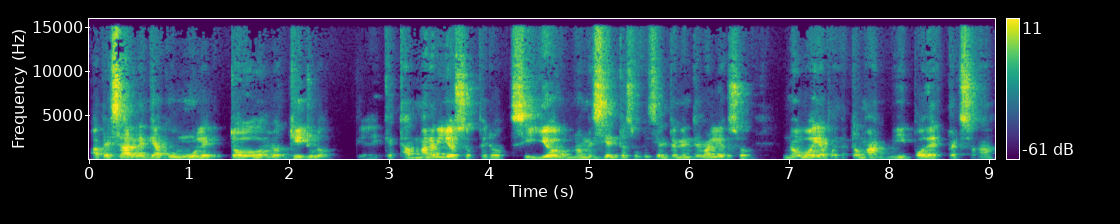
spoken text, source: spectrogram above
a pesar de que acumule todos los títulos que están maravillosos, pero si yo no me siento suficientemente valioso, no voy a poder tomar mi poder personal.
